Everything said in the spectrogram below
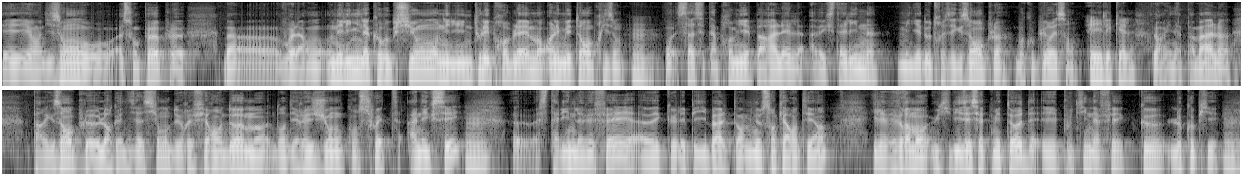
et en disant à son peuple, ben voilà, on, élimine la corruption, on élimine tous les problèmes en les mettant en prison. Hmm. ça, c'est un premier parallèle avec Staline, mais il y a d'autres exemples beaucoup plus récents. Et lesquels? Alors, il y en a pas mal. Par exemple, l'organisation de référendums dans des régions qu'on souhaite annexer. Hmm. Euh, Staline l'avait fait avec les pays baltes en 1941. Il avait vraiment utilisé cette méthode et Poutine n'a fait que le copier. Hmm.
